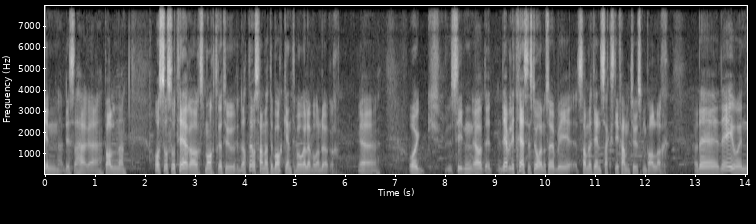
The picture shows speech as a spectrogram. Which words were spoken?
inn disse her pallene. Og så sorterer Smart Retur dette og sender tilbake igjen til våre leverandører. Eh, og siden, ja, det, det er vel de tre siste årene så har vi samlet inn 65 000 paller. Og det, det er jo en,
